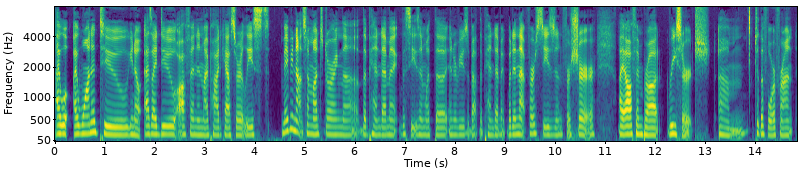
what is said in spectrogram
I will I wanted to, you know, as I do often in my podcast or at least maybe not so much during the the pandemic, the season with the interviews about the pandemic, but in that first season for sure, I often brought research um, to the forefront.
